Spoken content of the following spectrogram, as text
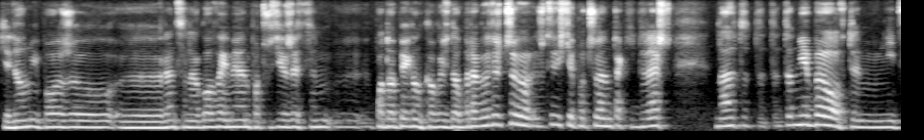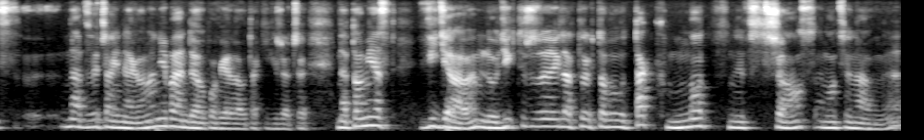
kiedy on mi położył y, ręce na głowę i miałem poczucie, że jestem y, pod opieką kogoś dobrego. Rzeczywiście poczułem taki dreszcz, no ale to, to, to nie było w tym nic nadzwyczajnego. No nie będę opowiadał takich rzeczy. Natomiast widziałem ludzi, którzy, dla których to był tak mocny wstrząs emocjonalny,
